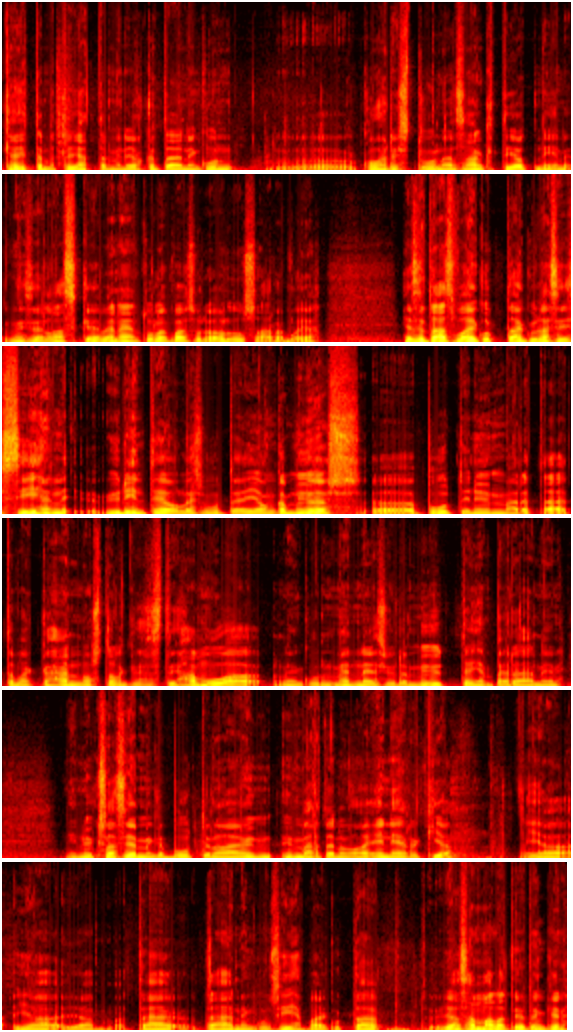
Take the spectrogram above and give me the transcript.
kehittämättä jättäminen, joka tämä niin kuin, äh, kohdistuu nämä sanktiot, niin, niin se laskee Venäjän tulevaisuuden odotusarvoja. Ja se taas vaikuttaa kyllä siis siihen ydinteollisuuteen, jonka myös Putin ymmärtää, että vaikka hän nostalgisesti hamuaa niin kuin menneisyyden myyttejen perään, niin, niin yksi asia, minkä Putin on ymmärtänyt, on energia. Ja, ja, ja tämä, tämä niin kuin siihen vaikuttaa. Ja samalla tietenkin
